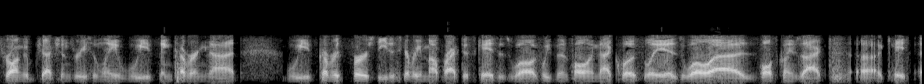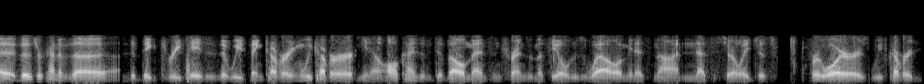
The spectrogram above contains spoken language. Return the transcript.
strong objections recently. We've been covering that. We've covered the first e-discovery malpractice case as well. We've been following that closely, as well as False Claims Act uh, case. Uh, those are kind of the the big three cases that we've been covering. We cover you know all kinds of developments and trends in the field as well. I mean, it's not necessarily just for lawyers. We've covered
